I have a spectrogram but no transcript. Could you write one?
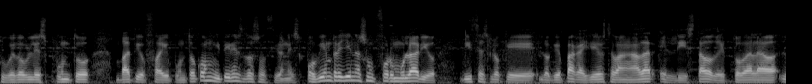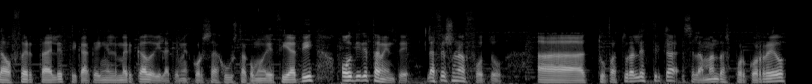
www.batiofy.com y tienes dos opciones. O bien rellenas un formulario, dices lo que, lo que pagas y ellos te van a dar el listado de toda la, la oferta eléctrica que hay en el mercado y la que mejor se ajusta, como decía a ti, o directamente le haces una foto a tu factura eléctrica, se la mandas por correo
